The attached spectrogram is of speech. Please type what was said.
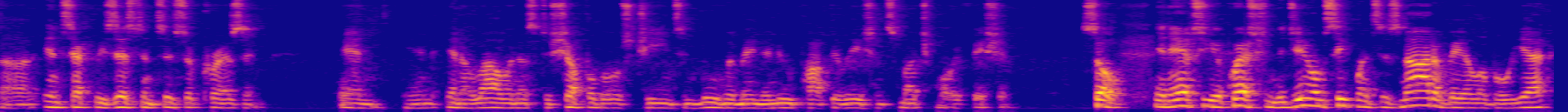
uh, insect resistances are present, and, and, and allowing us to shuffle those genes and move them into new populations much more efficient. So, in answer to your question, the genome sequence is not available yet,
